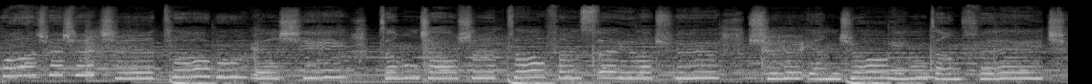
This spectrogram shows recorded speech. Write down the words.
我却迟迟都不愿醒。等教室都粉碎老去，誓言就应当废弃。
